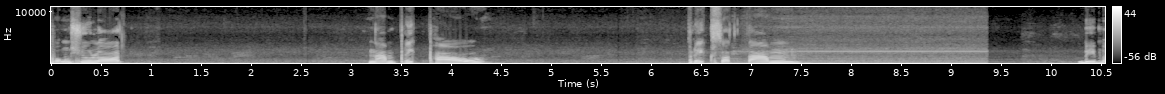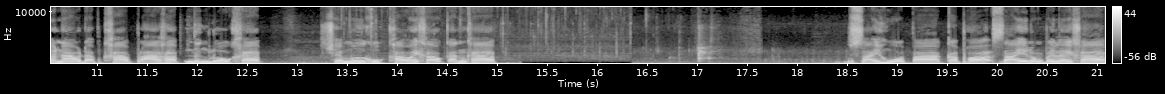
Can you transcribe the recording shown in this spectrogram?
ผงชูรส น้ำพริกเผา พริกสดตำบีบมะนาวดับคาวปลาครับหนึ่งลูกครับ ใช้มือคลุกเคล้าให้เข้ากันครับ ใส่หัวปลากระเพาะไส้ลงไปเลยครับ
